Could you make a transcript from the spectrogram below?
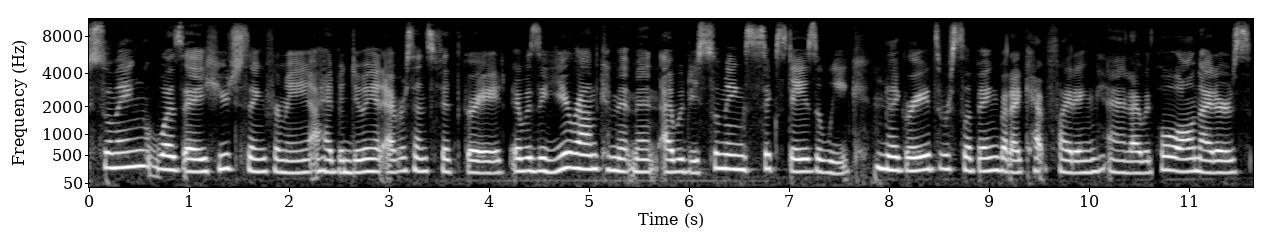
Swimming was a huge thing for me. I had been doing it ever since fifth grade. It was a year round commitment. I would be swimming six days a week. My grades were slipping, but I kept fighting and I would pull all nighters.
